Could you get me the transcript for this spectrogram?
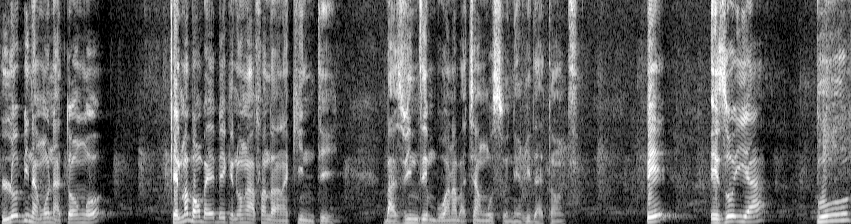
Lobi nango na ntongo tellement bango bayebeki nonga afandaka na kini te bazwi nzembo wana batya yango sonnerie d'attente. Mpe ezoya pour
